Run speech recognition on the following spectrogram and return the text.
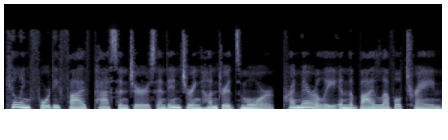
killing 45 passengers and injuring hundreds more, primarily in the bi-level train.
